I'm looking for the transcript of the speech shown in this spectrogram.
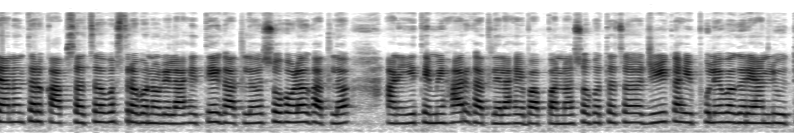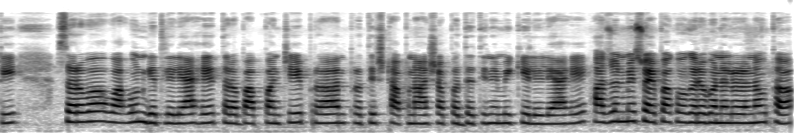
त्यानंतर कापसाचं वस्त्र बनवलेलं आहे. ते घातलं सोहळं घातलं आणि इथे मी हार घातलेला आहे. बाप्पांना सोबतच जी काही फुले वगैरे आणली होती सर्व वाहून घेतलेले आहे. तर बाप्पांची प्राण प्रतिष्ठापना अशा पद्धतीने मी केलेली आहे. अजून मी स्वयंपाक वगैरे बनवलेला नव्हता.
